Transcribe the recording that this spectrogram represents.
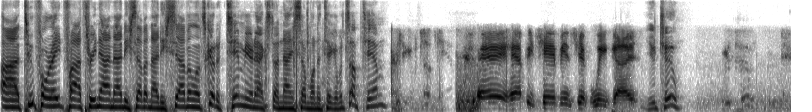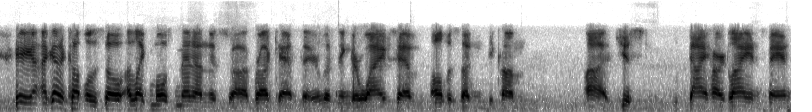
Uh two four eight five three nine ninety seven ninety seven. Let's go to Tim. You're next on ninety seven one to ticket. What's up, Tim? Hey, happy championship week, guys. You too. You too. Hey, I got a couple. So, uh, like most men on this uh, broadcast that are listening, their wives have all of a sudden become uh, just diehard Lions fans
